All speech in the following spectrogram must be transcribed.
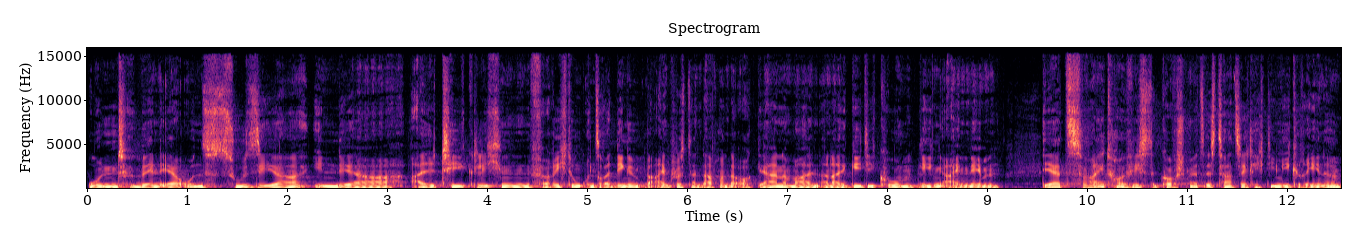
Und wenn er uns zu sehr in der alltäglichen Verrichtung unserer Dinge beeinflusst, dann darf man da auch gerne mal ein Analgetikum gegen einnehmen. Der zweithäufigste Kopfschmerz ist tatsächlich die Migräne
